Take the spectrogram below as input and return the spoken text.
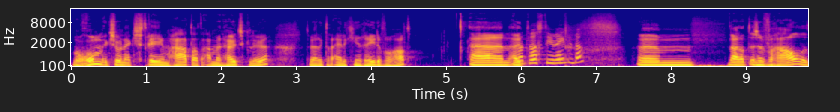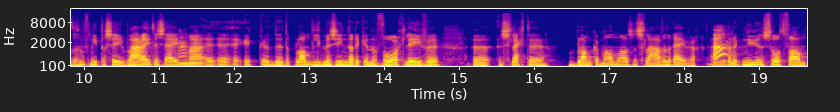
waarom ik zo'n extreem haat had aan mijn huidskleur. Terwijl ik er eigenlijk geen reden voor had. En uit, Wat was die reden dan? Ehm, nou, dat is een verhaal. Dat hoeft niet per se waarheid te zijn. Mhm. Maar eh, eh, ik, de, de plant liet me zien dat ik in een vorig leven eh, een slechte blanke man was, een slavendrijver. En Oh. dat ik nu een soort van,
